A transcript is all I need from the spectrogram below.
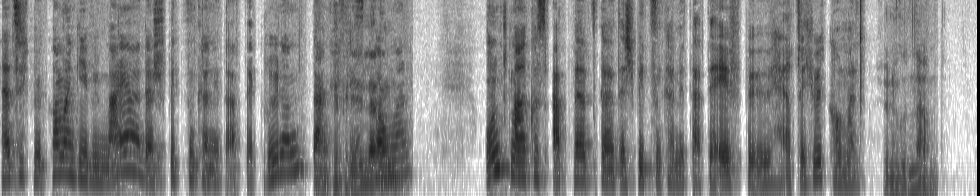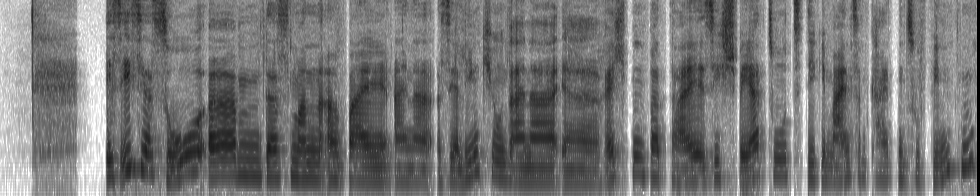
Herzlich willkommen, Gebi Meyer, der Spitzenkandidat der Grünen. Danke, Danke für fürs Kommen. Und Markus Abwärtsger, der Spitzenkandidat der FPÖ. Herzlich willkommen. Schönen guten Abend. Es ist ja so, ähm, dass man äh, bei einer sehr linken und einer äh, rechten Partei sich schwer tut, die Gemeinsamkeiten zu finden.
